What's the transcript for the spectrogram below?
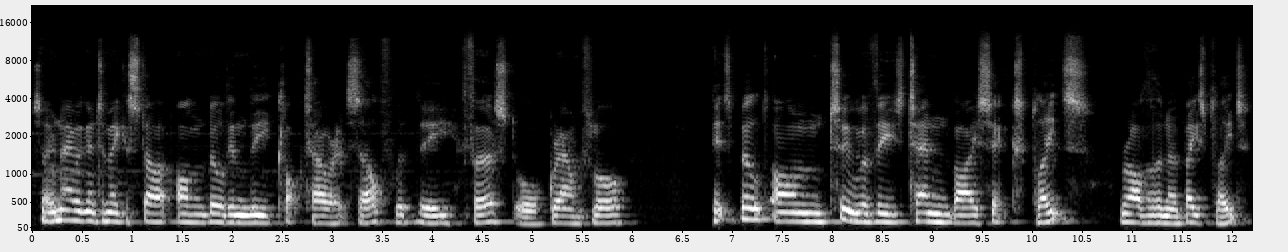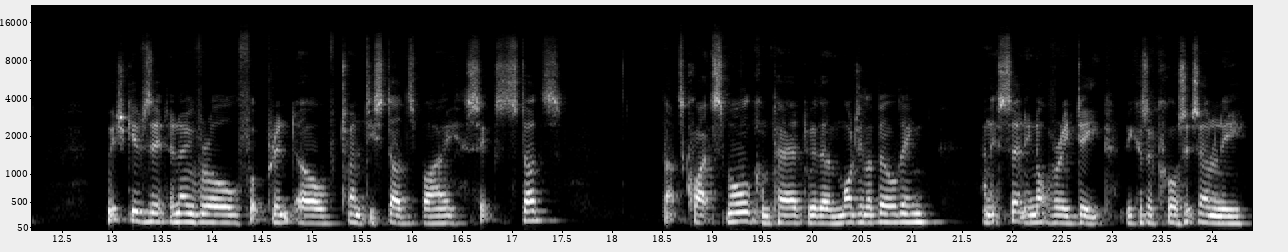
So now we're going to make a start on building the clock tower itself with the first or ground floor it's built on two of these 10 by 6 plates rather than a base plate, which gives it an overall footprint of 20 studs by 6 studs. That's quite small compared with a modular building, and it's certainly not very deep because, of course, it's only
